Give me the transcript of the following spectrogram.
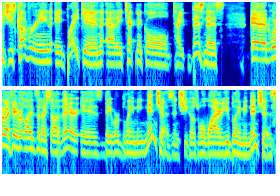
and she's covering a break in at a technical type business. And one of my favorite lines that I saw there is they were blaming ninjas. And she goes, Well, why are you blaming ninjas?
